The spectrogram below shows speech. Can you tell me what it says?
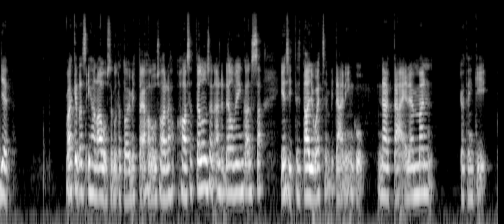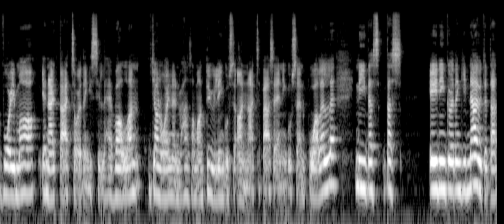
Jep. Vaikka tässä ihan alussa, kun toimittaja haluaa saada haastattelun sen Andy Delvin kanssa, ja sitten se tajuu, että sen pitää niin kuin näyttää enemmän jotenkin voimaa ja näyttää, että se on jotenkin silleen vallan janoinen vähän samaan tyyliin kuin se Anna, että se pääsee niin kuin sen puolelle. Niin tässä täs ei niin kuin jotenkin näytetä,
